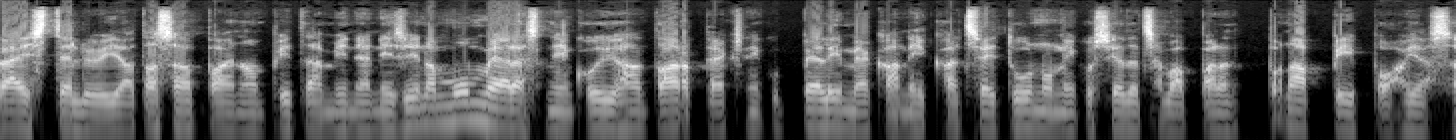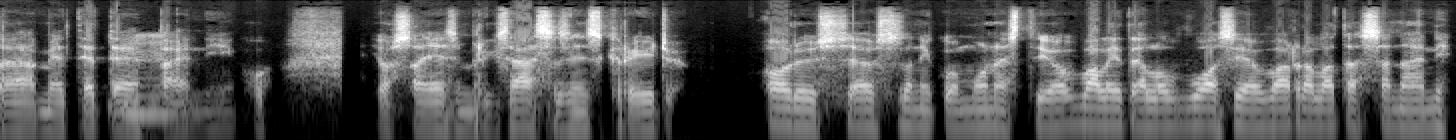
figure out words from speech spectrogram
väistely ja tasapainon pitäminen, niin siinä on mun mielestä niin kuin ihan tarpeeksi niin kuin pelimekaniikka, että se ei tunnu niin kuin sieltä, että sä vaan painat nappia pohjassa ja menet eteenpäin, mm. niin kuin jossain esimerkiksi Assassin's Creed Odyssey, jossa niin kuin monesti on valitellut vuosien varrella tässä näin, niin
